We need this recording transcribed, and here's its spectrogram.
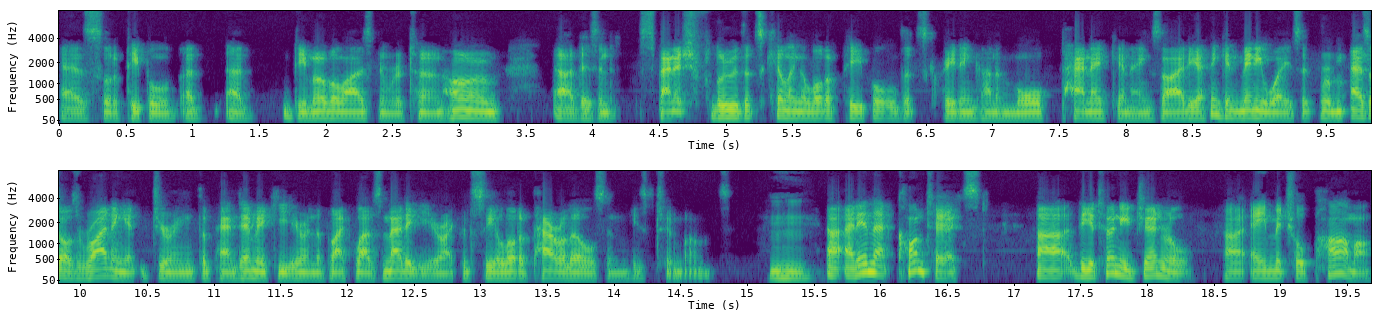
as sort of people are, are demobilized and return home. Uh, there's a Spanish flu that's killing a lot of people, that's creating kind of more panic and anxiety. I think in many ways, it, as I was writing it during the pandemic year and the Black Lives Matter year, I could see a lot of parallels in these two moments. Mm-hmm. Uh, and in that context, uh, the Attorney General, uh, A. Mitchell Palmer,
